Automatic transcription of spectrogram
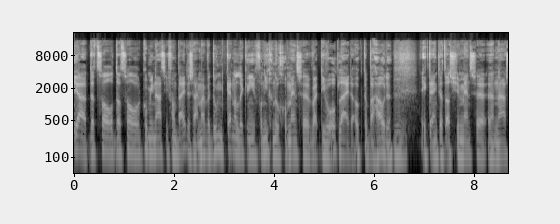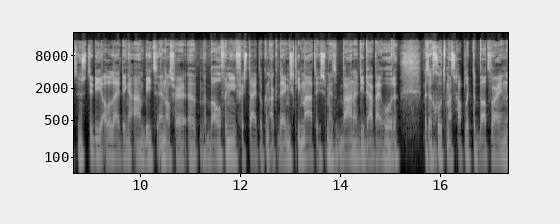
Ja, dat zal, dat zal een combinatie van beide zijn. Maar we doen kennelijk in ieder geval niet genoeg om mensen die we opleiden ook te behouden. Mhm. Ik denk dat als je mensen eh, naast hun studie allerlei dingen aanbiedt. en als er eh, behalve een universiteit ook een academisch klimaat is. met banen die daarbij horen. met een goed maatschappelijk debat waarin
